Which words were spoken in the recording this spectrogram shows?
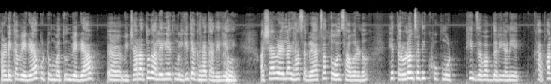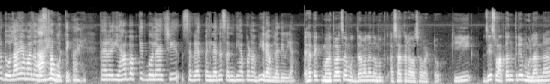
कारण एका वेगळ्या कुटुंबातून वेगळ्या विचारातून आलेली एक मुलगी त्या घरात आलेली हो. आहे अशा वेळेला ह्या सगळ्याचा तोल सावरणं हे तरुणांसाठी खूप मोठी जबाबदारी आणि एक फार दोलायमान अवस्था होते आहे. तर ह्या बाबतीत बोलायची सगळ्यात पहिल्यांदा संधी आपण अभिरामला देऊया ह्यात एक महत्त्वाचा मुद्दा मला नमूद असा करावासा वाटतो की जे स्वातंत्र्य मुलांना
